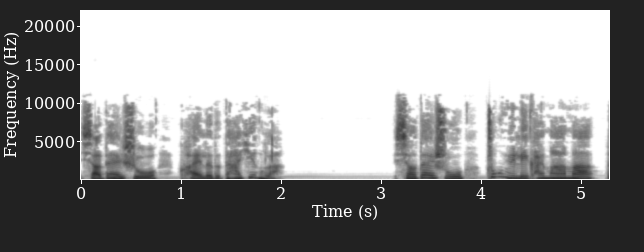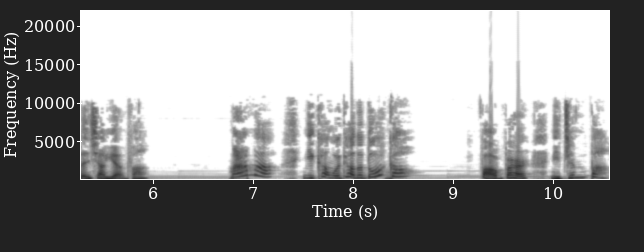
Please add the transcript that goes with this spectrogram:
小袋鼠快乐的答应了。小袋鼠终于离开妈妈，奔向远方。妈妈，你看我跳得多高！宝贝儿，你真棒！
